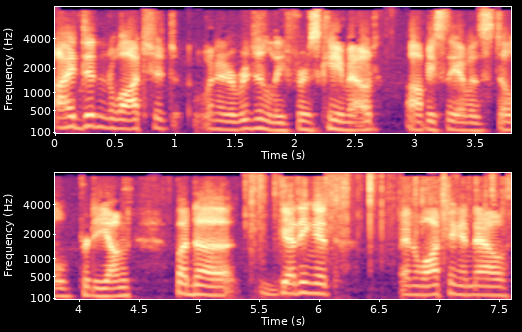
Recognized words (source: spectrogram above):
I didn't watch it when it originally first came out. Obviously, I was still pretty young, but uh, getting it and watching it now,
